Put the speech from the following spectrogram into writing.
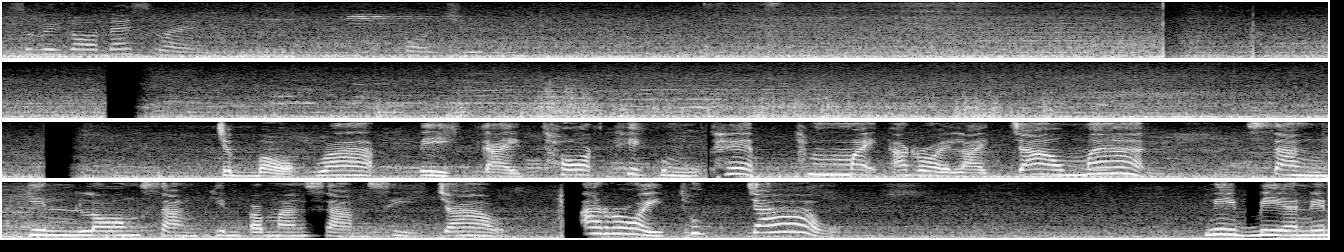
there. So we go this way. Fortune. จะบอกว่าปีกไก่ทอดที่กรุงเทพทำไมอร่อยหลายเจ้ามาก สั่งกินลองสั่งกินประมาณ 3-4 เจ้า อร่อยทุกเจ้า นี่เบียร์นี่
